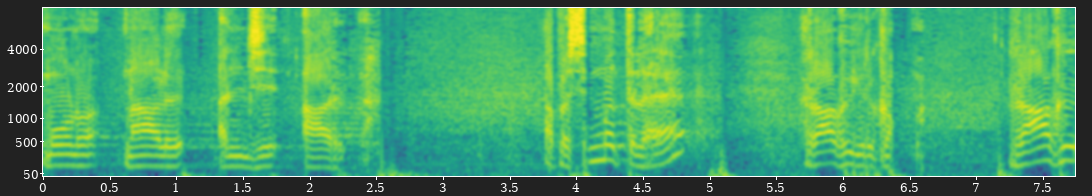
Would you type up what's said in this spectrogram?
மூணு நாலு அஞ்சு ஆறு. அப்போ சிம்மத்தில் ராகு இருக்கும். ராகு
